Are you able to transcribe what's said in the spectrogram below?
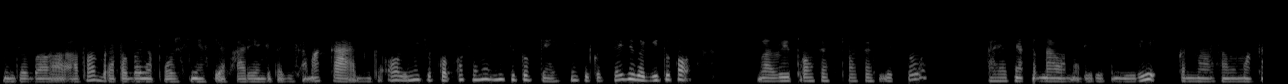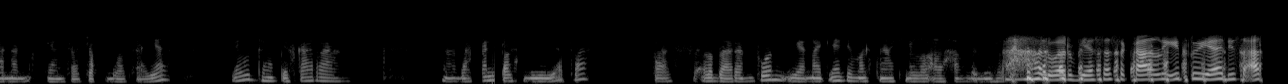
mencoba apa berapa banyak porsinya setiap hari yang kita bisa makan gitu. Oh ini cukup oh kayaknya ini cukup deh ini cukup. Saya juga gitu kok melalui proses-proses itu akhirnya kenal sama diri sendiri kenal sama makanan yang cocok buat saya ya udah sampai sekarang. Nah bahkan pas di apa pas lebaran pun ya naiknya cuma setengah kilo alhamdulillah. Luar biasa sekali itu ya di saat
